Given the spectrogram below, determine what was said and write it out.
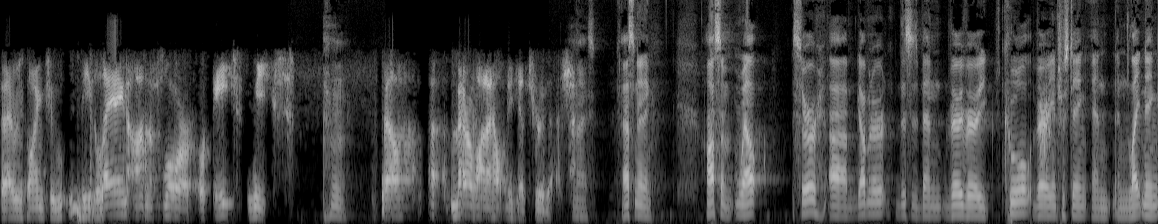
that I was going to be laying on the floor for eight weeks. Hmm. Well, uh, marijuana helped me get through that. Nice. Fascinating. Awesome. Well, sir, um, Governor, this has been very, very cool, very interesting, and enlightening.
